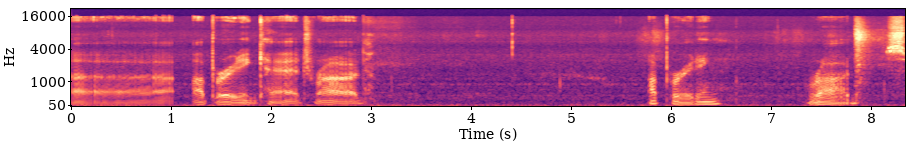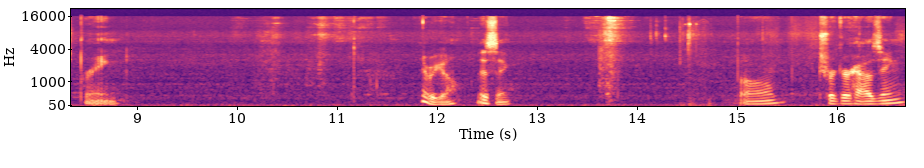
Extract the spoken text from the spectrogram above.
Uh, operating catch rod. Operating rod spring. There we go. This thing. Boom. Trigger housing.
